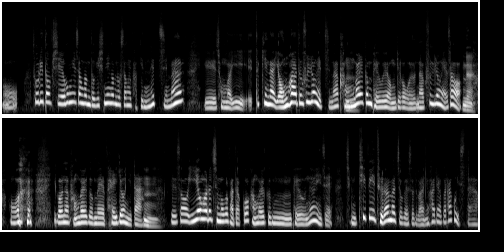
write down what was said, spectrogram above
뭐 소리도 없이 홍희정 감독이 신인 감독상을 받기는 했지만 예, 정말 이 특히나 영화도 훌륭했지만 강말금 배우의 연기가 워낙 훌륭해서 네. 어, 이거는 강말금의 발견이다. 음. 그래서 이 영화를 주목을 받았고 강말금 배우는 이제 지금 TV 드라마 쪽에서도 많이 활약을 하고 있어요.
